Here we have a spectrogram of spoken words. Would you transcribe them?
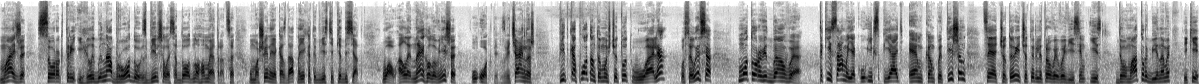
майже 43. І глибина броду збільшилася до 1 метра. Це у машини, яка здатна їхати 250. Вау! Але найголовніше у Окти, звичайно ж, під капотом, тому що тут вуаля оселився мотор від BMW. Такий самий, як у X5M Competition. Це 4,4 літровий V8 із двома турбінами, які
